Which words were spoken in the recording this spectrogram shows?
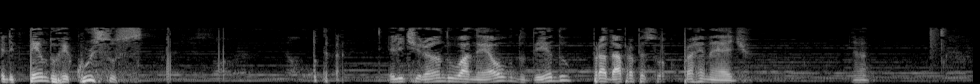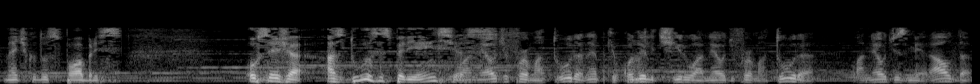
ele tendo recursos ele tirando o anel do dedo para dar para a pessoa comprar remédio. Né? Médico dos pobres. Ou seja, as duas experiências. O anel de formatura, né? Porque quando ele tira o anel de formatura, o anel de esmeralda,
